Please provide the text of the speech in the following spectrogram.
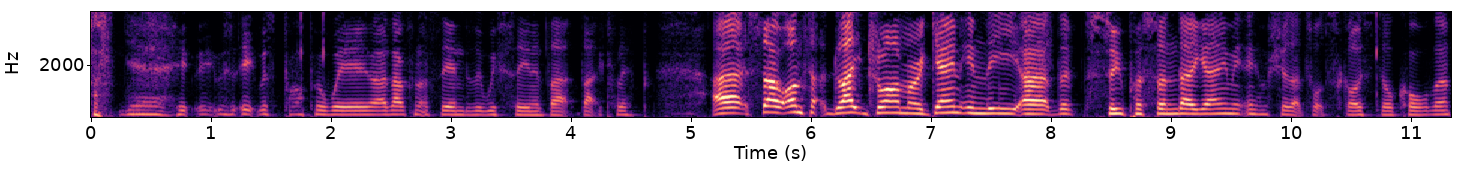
Yeah, it, it was it was proper weird. I don't think that's the end of the we've seen of that that clip. Uh, so on to late drama again in the uh, the Super Sunday game. I'm sure that's what Sky still call them.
